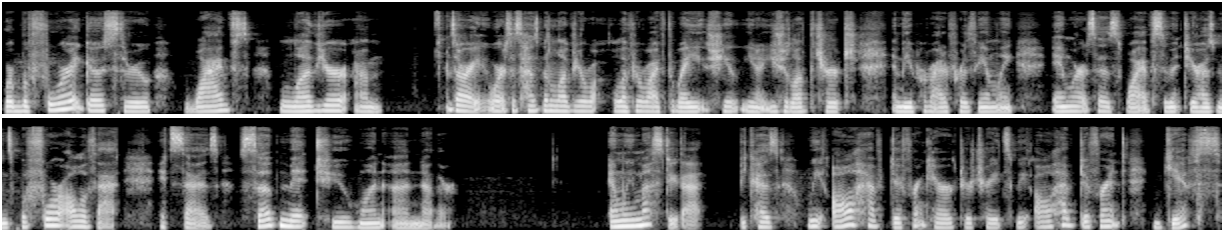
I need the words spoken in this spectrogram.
Where before it goes through, wives, love your um, sorry, where it says husband love your love your wife the way she you know you should love the church and be a provider for the family, and where it says wives submit to your husbands. Before all of that, it says submit to one another, and we must do that because we all have different character traits. We all have different gifts,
